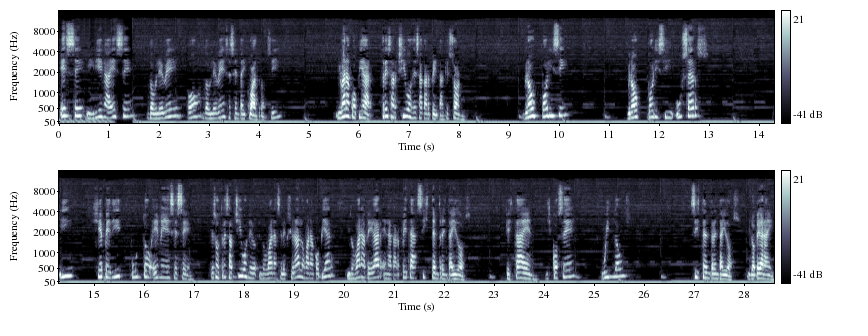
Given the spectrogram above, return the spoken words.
SYSWOW64, ¿sí? Y van a copiar tres archivos de esa carpeta que son Group Policy, Group Policy Users y gpedit.msc. Esos tres archivos los van a seleccionar, los van a copiar y los van a pegar en la carpeta System32, que está en disco C, Windows System 32 y lo pegan ahí.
